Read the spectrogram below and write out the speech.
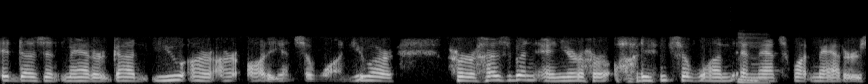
It doesn't matter. God, you are our audience of one. You are her husband and you're her audience of one, mm. and that's what matters.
